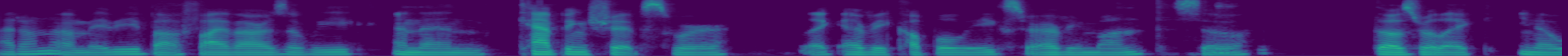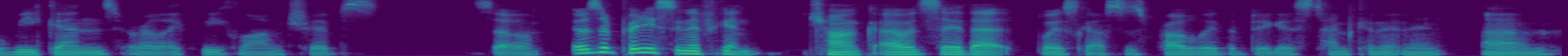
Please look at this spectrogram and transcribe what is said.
I don't know, maybe about five hours a week. And then camping trips were like every couple weeks or every month. So mm-hmm. those were like you know weekends or like week long trips. So it was a pretty significant chunk. I would say that Boy Scouts is probably the biggest time commitment um,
